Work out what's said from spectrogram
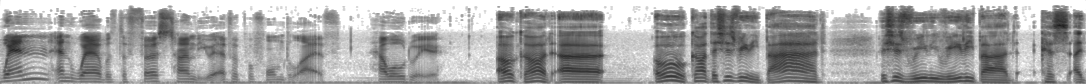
When and where was the first time that you ever performed live? How old were you? Oh God. Uh, oh God. This is really bad. This is really really bad. Because I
